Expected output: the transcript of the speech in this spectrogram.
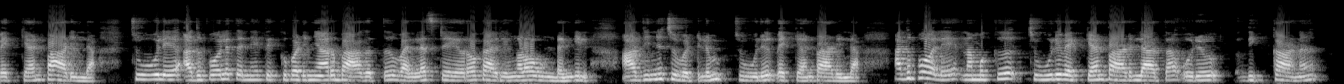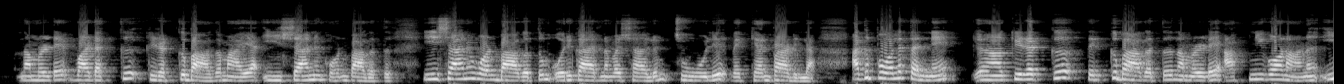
വെക്കാൻ പാടില്ല. ചൂൽ അതുപോലെ തന്നെ തെക്ക് പടിഞ്ഞാറ് ഭാഗത്ത് വല്ല സ്റ്റെയറോ കാര്യങ്ങളോ ഉണ്ടെങ്കിൽ അതിന് ചുവട്ടിലും ചൂൽ വെക്കാൻ പാടില്ല. അതുപോലെ നമുക്ക് ചൂൽ വെക്കാൻ പാടില്ലാത്ത ഒരു ദിക്കാണ് നമ്മളുടെ വടക്ക് കിഴക്ക് ഭാഗമായ ഈശാനുകോൺ ഭാഗത്ത്. ഈശാനുകോൺ ഭാഗത്തും ഒരു കാരണവശാലും ചൂൽ വെക്കാൻ പാടില്ല. അതുപോലെ തന്നെ കിഴക്ക് തെക്ക് ഭാഗത്ത് നമ്മളുടെ അഗ്നികോണാണ്. ഈ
